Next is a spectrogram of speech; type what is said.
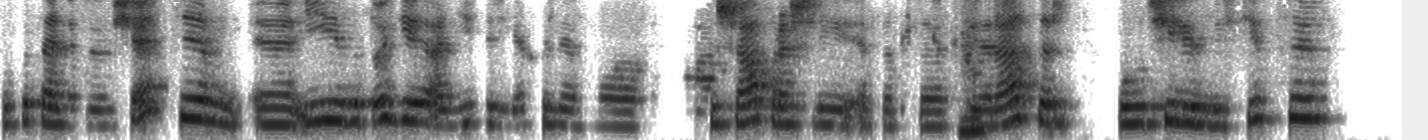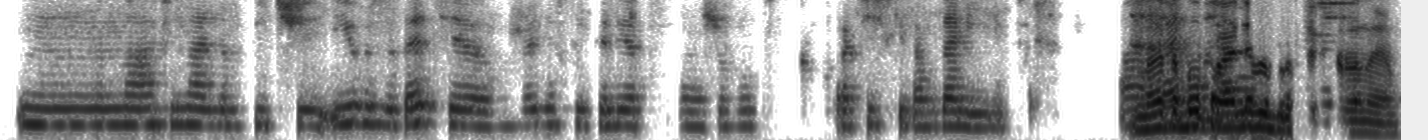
попытать свое счастье, э, и в итоге они переехали в США, прошли этот акселератор, получили инвестиции на финальном питче, и в результате уже несколько лет э, живут практически там в долине. А Но Поэтому... это был правильный выбор с их стороны.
